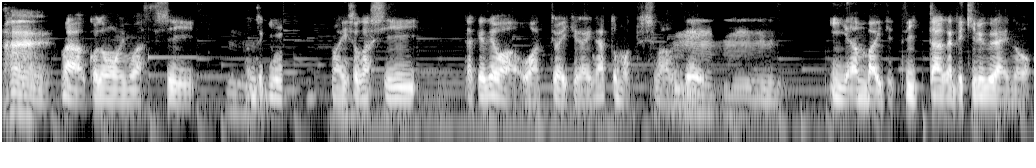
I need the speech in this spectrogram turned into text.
はい。まあ子供もいますし、うんその時に、まあ忙しいだけでは終わってはいけないなと思ってしまうんで、うん。いい塩梅でツイッターができるぐらいの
